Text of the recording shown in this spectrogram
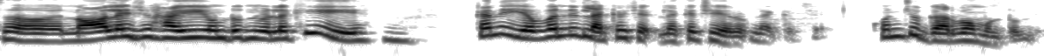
సో నాలెడ్జ్ హై ఉంటుంది వీళ్ళకి. కానీ ఎవరిని లెక్క లెక్క చేయరు. కొంచెం గర్వం ఉంటుంది.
